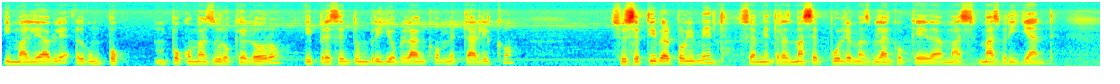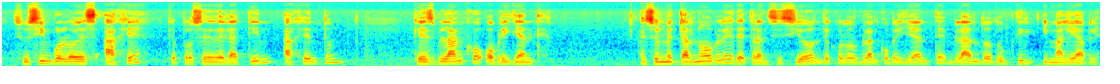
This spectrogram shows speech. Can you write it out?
y maleable, algo un, poco más duro que el oro y presenta un brillo blanco metálico susceptible al polimiento, o sea, mientras más se pule, más blanco queda, más, más brillante. Su símbolo es Ag, que procede del latín agentum, que es blanco o brillante. Es un metal noble de transición de color blanco brillante, blando, dúctil y maleable.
